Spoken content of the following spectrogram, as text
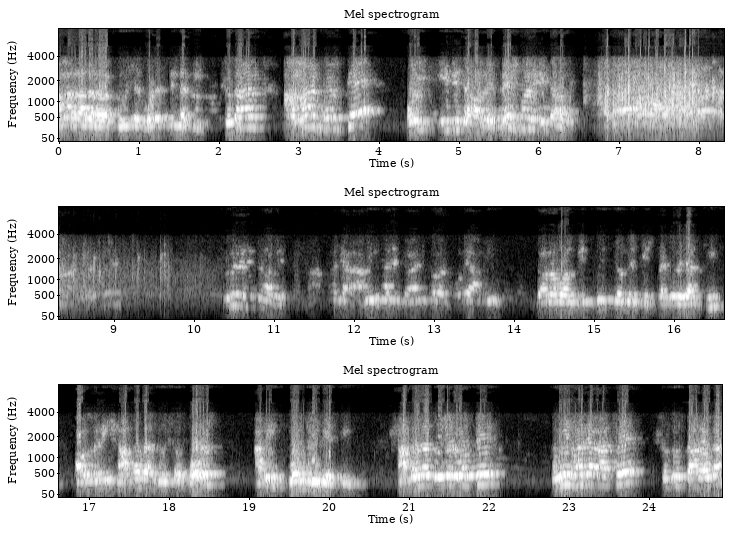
আমার রাজারবাগ পুলিশের ভোটের চিন্তা কি? সুতরাং আমার ভোটকে ওই ই দিতে হবে, বেশ মানে দিতে হবে। আমি জয়েন করার পরে আমি জনবল বৃদ্ধির জন্য চেষ্টা করে যাচ্ছি। অলরেডি সাত হাজার দুইশো পোস্ট আমি মঞ্জুরি পেয়েছি। সাত হাজার দুইশোর মধ্যে উনিশ হাজার আছে শুধু দারোগা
